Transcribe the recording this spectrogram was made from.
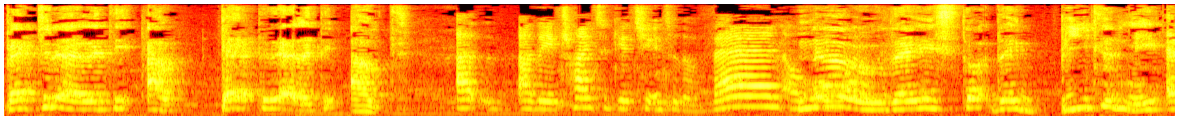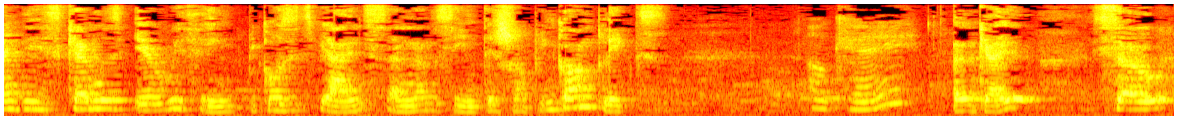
Back to reality, out. Back to reality, out. Are, are they trying to get you into the van? Or, No, what? they st- they beaten me and there's cameras everything because it's behind Sanlam Center shopping complex. Okay. Okay? So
